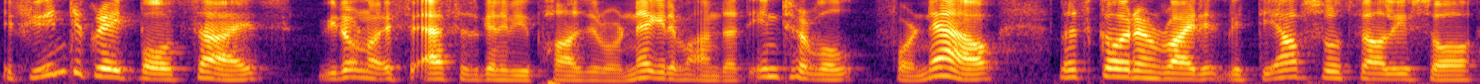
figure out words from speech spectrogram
if you integrate both sides, we don't know if f is going to be positive or negative on that interval for now. Let's go ahead and write it with the absolute value. So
